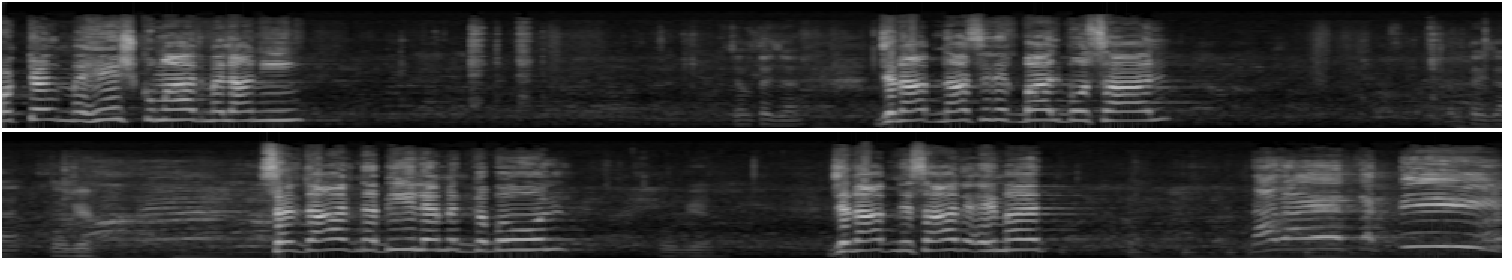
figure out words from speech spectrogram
डॉक्टर महेश कुमार मलानी। चलते जाए। जनाब नासिर इकबाल बोसाल। चलते जाए। हो गया। सरदार नबील अहमद गबोल। हो गया। जनाब निसार अहमद। नाराए तकबीर।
